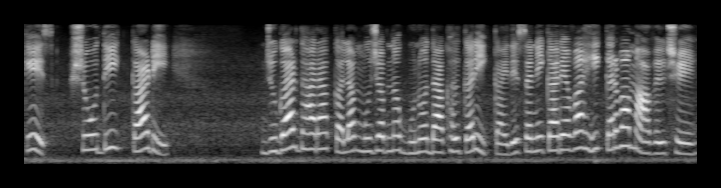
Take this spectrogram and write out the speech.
કેસ શોધી કાઢી. જુગારધારા કલમ મુજબનો ગુનો દાખલ કરી કાયદેસરની કાર્યવાહી કરવામાં આવેલ છે.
